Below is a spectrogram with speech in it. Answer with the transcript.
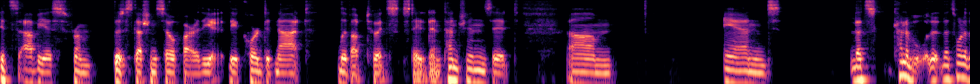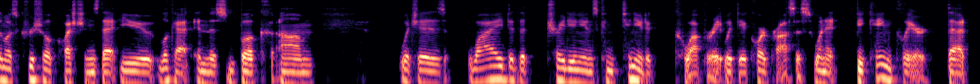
it's obvious from the discussion so far. The the accord did not live up to its stated intentions. It um, and that's kind of that's one of the most crucial questions that you look at in this book, um, which is why did the trade unions continue to cooperate with the accord process when it became clear that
